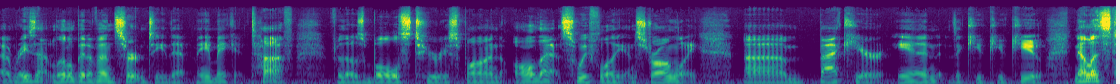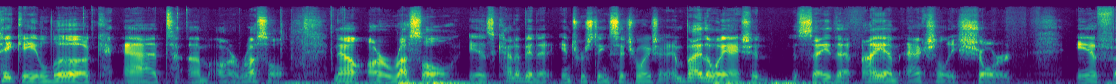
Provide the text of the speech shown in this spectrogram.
uh, raise that little bit of uncertainty that may make it tough for those bulls to respond all that swiftly and strongly um, back here in the QQQ. Now let's take a look at um, our Russell. Now our Russell is kind of in an interesting situation. And by the way, I should say that I am actually short. If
